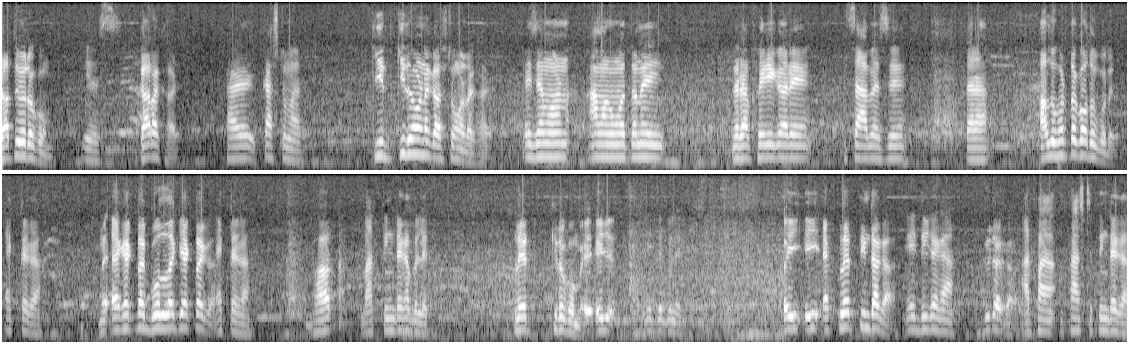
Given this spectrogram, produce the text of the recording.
রাতে এরকম? ইয়েস কারা খায়? খায় কাস্টমার কি কি ধরনের কাস্টমাররা খায়? এই যেমন আমার মতন এই যারা ফেরি করে চা বেছে তারা আলু ভর্তা কত করে? এক টাকা। মানে এক একটা গোল্লা কি এক টাকা? এক টাকা। ভাত? ভাত তিন টাকা প্লেট প্লেট কীরকম? এই যে এই যে প্লেট এই এই এক প্লেট তিন টাকা? এই দুই টাকা। দুই টাকা। আর ফার্স্টে তিন টাকা।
